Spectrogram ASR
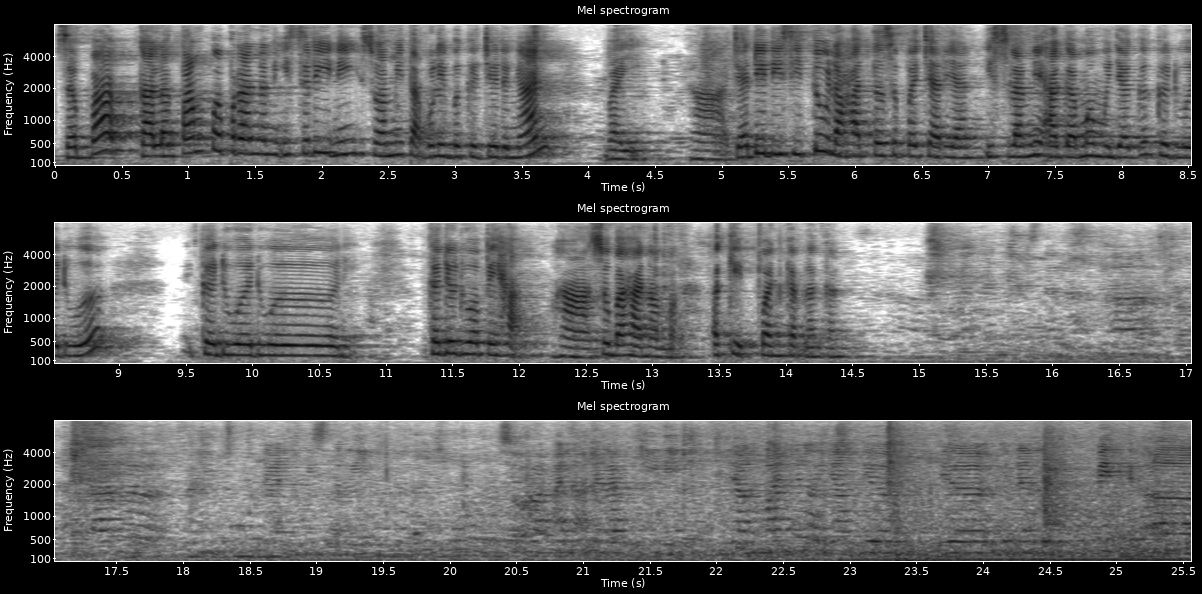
Sebab kalau tanpa peranan isteri ni, suami tak boleh bekerja dengan baik. Ha, jadi di situlah harta sepercarian. Islam ni agama menjaga kedua-dua kedua-dua ni. Kedua-dua pihak. Ha, subhanallah. Okey, puan kat belakang. uh,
